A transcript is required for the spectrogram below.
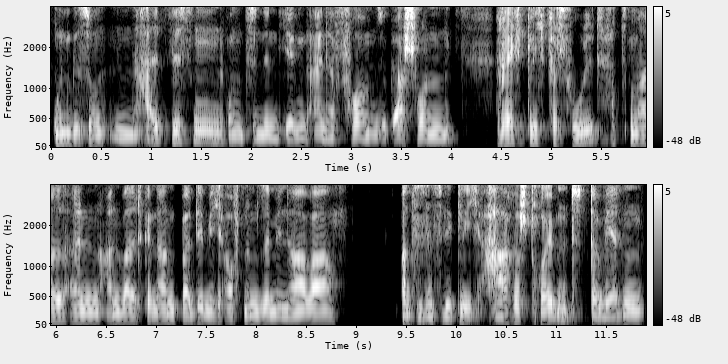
ungesunden Halbwissen und sind in irgendeiner Form sogar schon rechtlich verschult, hat's mal ein Anwalt genannt, bei dem ich auf einem Seminar war. Also es ist wirklich haaresträubend. Da werden,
